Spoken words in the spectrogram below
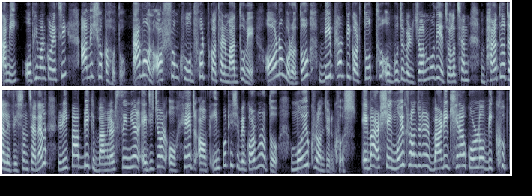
আমি অভিমান করেছি, আমি শোকাহত। এমন অসংখ্য উদ্ভট কথার মাধ্যমে অনবরত বিভ্রান্তিকর তথ্য ও গুজবের জন্ম দিয়ে চলেছেন ভারতীয় টেলিভিশন চ্যানেল রিপাবলিক বাংলার সিনিয়র এডিটর ও হেড অব ইনপুট হিসেবে কর্মরত ময়ূখ রঞ্জন ঘোষ। এবার সেই ময়ূখ রঞ্জনের বাড়ি ঘেরাও করল বিক্ষুব্ধ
